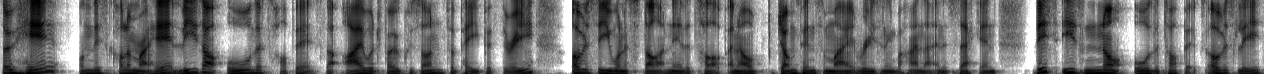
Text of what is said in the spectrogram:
So here on this column right here, these are all the topics that I would focus on for paper three. Obviously, you want to start near the top, and I'll jump into my reasoning behind that in a second. This is not all the topics. Obviously,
